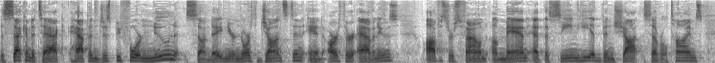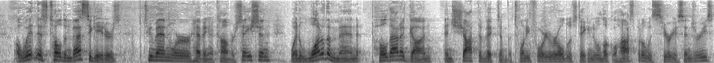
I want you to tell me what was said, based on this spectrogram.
The second attack happened just before noon Sunday near North Johnston and Arthur Avenues. Officers found a man at the scene. He had been shot several times. A witness told investigators two men were having a conversation when one of the men pulled out a gun and shot the victim. The 24-year-old was taken to a local hospital with serious injuries.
